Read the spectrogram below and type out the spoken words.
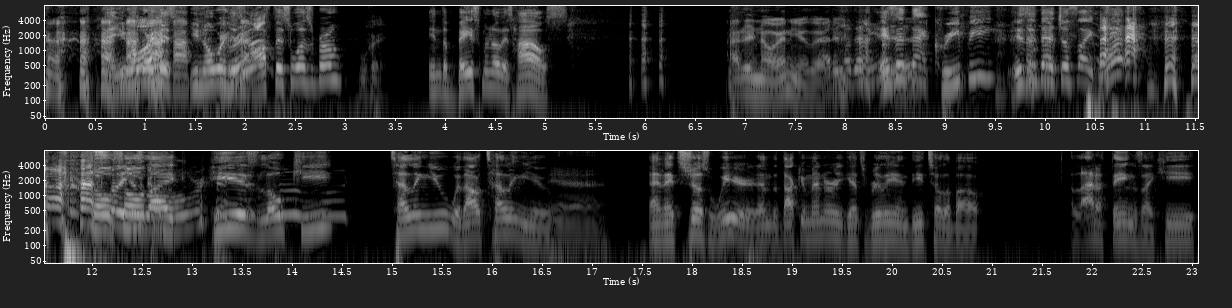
and And you know where his you know where his Really? office was, bro? Where? In the basement of his house. I didn't know any of that. I didn't know that either. Isn't that creepy? Isn't that just like what? so they so like he is low key telling you without telling you. Yeah. and it's just weird and the documentary gets really in detail about a lot of things like he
